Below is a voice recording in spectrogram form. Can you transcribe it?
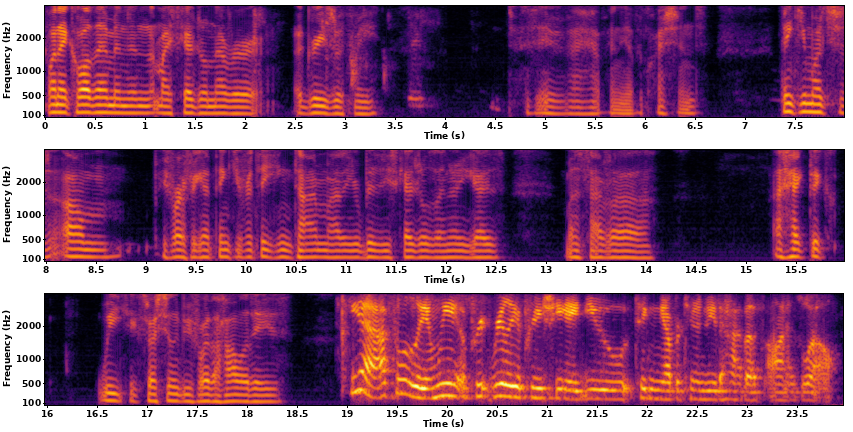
when I call them, and then my schedule never agrees with me. To see if I have any other questions. Thank you much. Um, before I forget, thank you for taking time out of your busy schedules. I know you guys must have a a hectic week, especially before the holidays. Yeah, absolutely. And we really appreciate you taking the opportunity to have us on as well.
